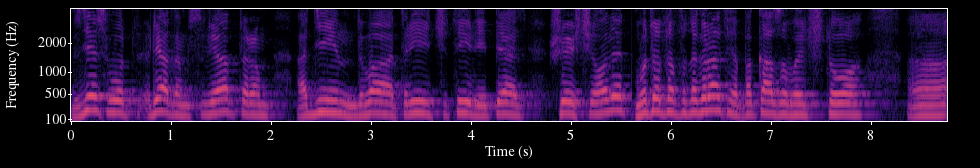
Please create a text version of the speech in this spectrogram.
Здесь вот рядом с реактором 1, 2, 3, 4, 5, 6 человек. Вот эта фотография показывает, что э,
